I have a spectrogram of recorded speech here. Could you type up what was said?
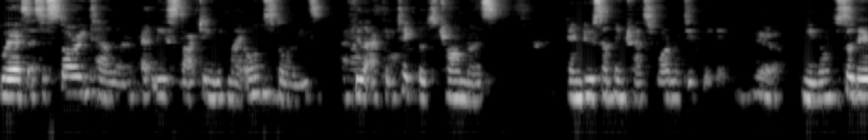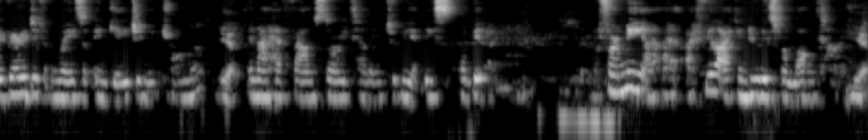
Whereas as a storyteller, at least starting with my own stories, I feel like I can take those traumas and do something transformative with it. Yeah. You know, so there are very different ways of engaging with trauma. Yeah. And I have found storytelling to be at least a bit. For me, I, I- feel I can do this for a long time. Yeah.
